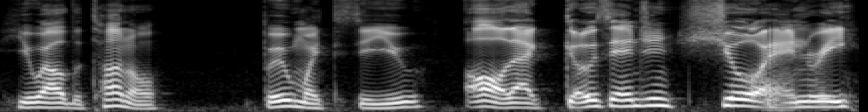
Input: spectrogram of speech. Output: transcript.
you out of the tunnel. Boom might like to see you. Oh, that ghost engine? Sure, Henry.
